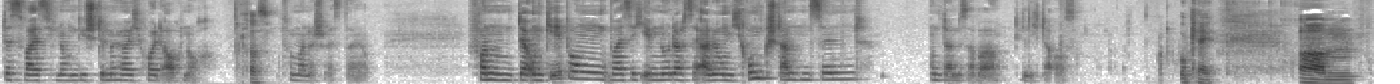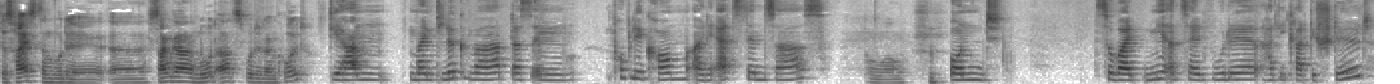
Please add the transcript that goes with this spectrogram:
Das weiß ich noch und die Stimme höre ich heute auch noch. Krass. Von meiner Schwester, ja. Von der Umgebung weiß ich eben nur, dass sie alle um mich rumgestanden sind. Und dann ist aber die Lichter aus. Okay. Ähm, das heißt, dann wurde äh, Sanga, Notarzt, wurde dann geholt? Die haben, mein Glück war, dass im Publikum eine Ärztin saß. Oh wow. und soweit mir erzählt wurde, hat die gerade gestillt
